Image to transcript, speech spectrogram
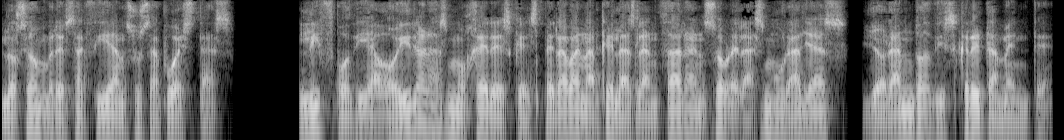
Los hombres hacían sus apuestas. Liv podía oír a las mujeres que esperaban a que las lanzaran sobre las murallas, llorando discretamente.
